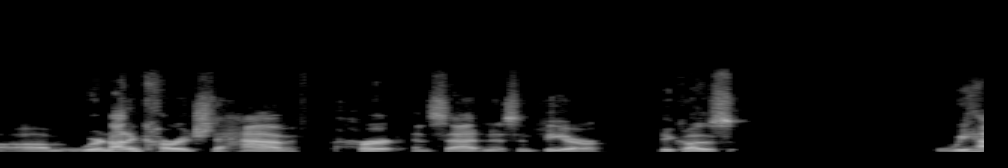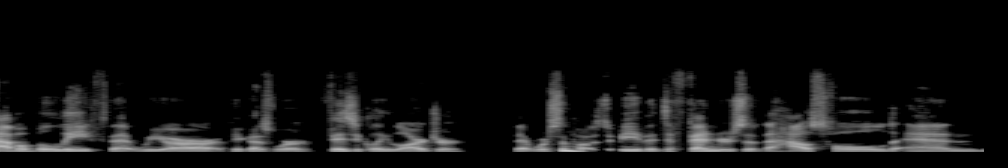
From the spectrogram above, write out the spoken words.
um, we're not encouraged to have hurt and sadness and fear because we have a belief that we are, because we're physically larger, that we're hmm. supposed to be the defenders of the household and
